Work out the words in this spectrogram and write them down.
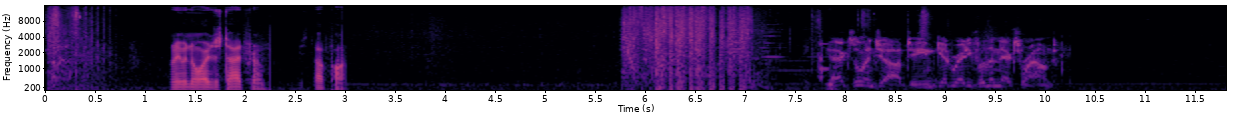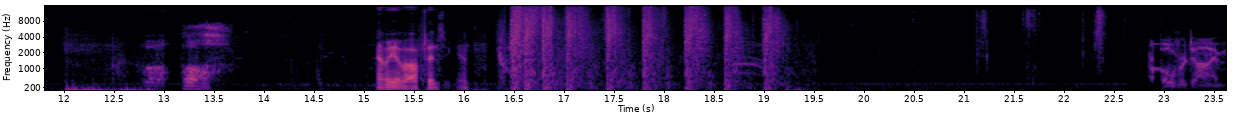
I don't even know where I just died from. He's top pawn. Thank you. Excellent job, team. Get ready for the next round. Oh, Now we have offense again. Overtime.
